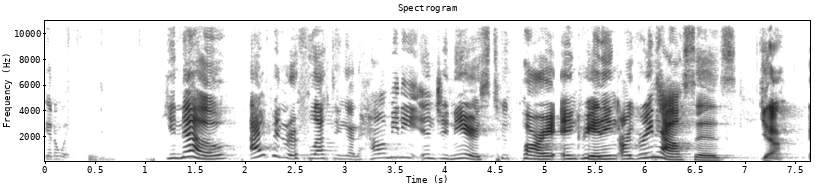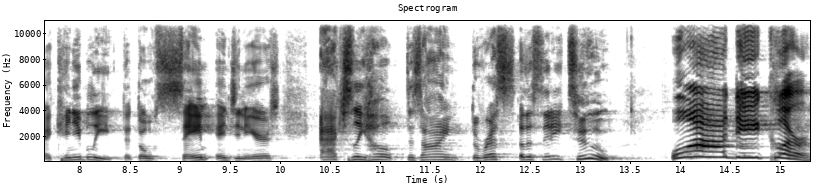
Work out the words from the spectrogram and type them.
it away. You know, I've been reflecting on how many engineers took part in creating our greenhouses. Yeah, and can you believe that those same engineers actually helped design the rest of the city too? Well, I declare,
